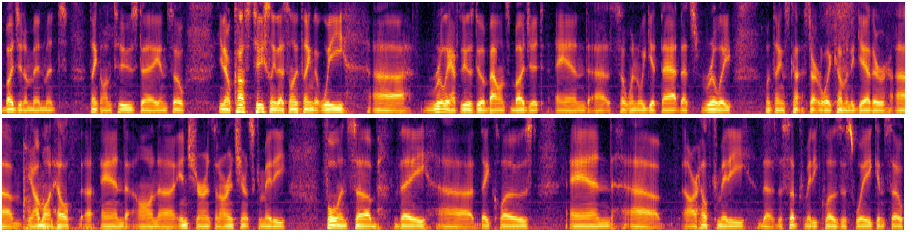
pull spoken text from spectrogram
budget amendment, I think on Tuesday. And so, you know, constitutionally, that's the only thing that we uh, really have to do is do a balanced budget. And uh, so when we get that, that's really when things start really coming together. Um, you know, I'm on health and on insurance, and our insurance committee full and sub they uh, they closed and uh, our health committee the the subcommittee closed this week and so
